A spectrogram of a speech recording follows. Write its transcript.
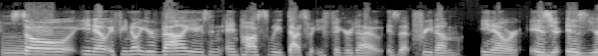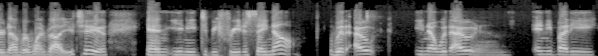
Mm. so you know if you know your values and, and possibly that's what you figured out is that freedom you know is your is your number one value too and you need to be free to say no without you know without Yeah. anybody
